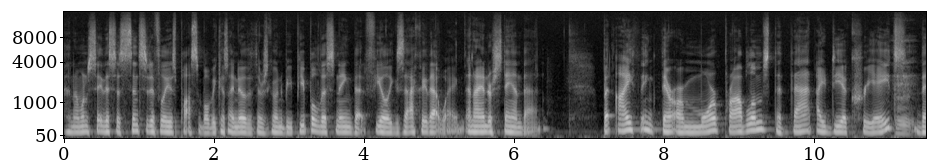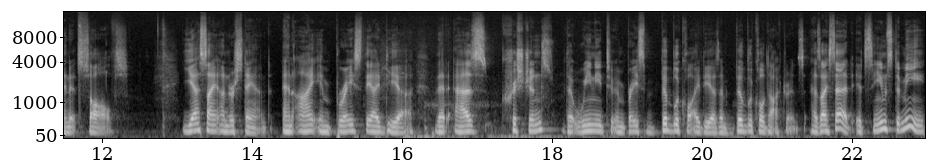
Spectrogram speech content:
and I want to say this as sensitively as possible because I know that there's going to be people listening that feel exactly that way, and I understand that. But I think there are more problems that that idea creates mm. than it solves. Yes, I understand, and I embrace the idea that as Christians that we need to embrace biblical ideas and biblical doctrines. As I said, it seems to me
